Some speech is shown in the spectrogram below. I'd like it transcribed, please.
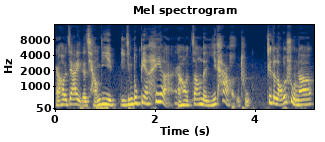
然后家里的墙壁已经都变黑了，然后脏得一塌糊涂。这个老鼠呢，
